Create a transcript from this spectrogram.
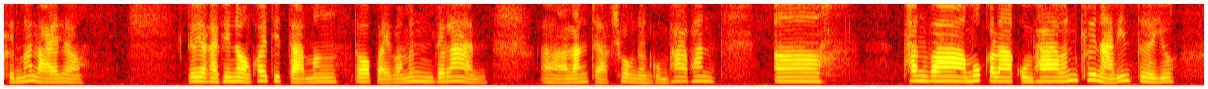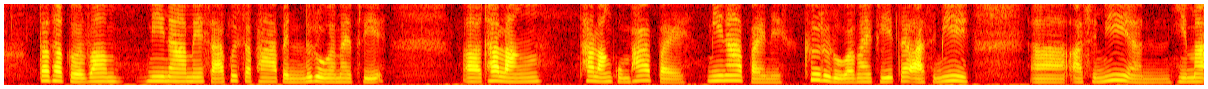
ขึ้นมาหลายแล้ว ดี๋ยวอยากให้พี่น้องค่อยติดตามมังต่อไปว่ามันเวลานหลังจากช่วงเดือนกุมภาพันธ์อ่าธันวามกรากุมภามันคือหนาวินเตอร์อยู่ แต่ถ้าเกิดว่ามีนาเมษาพฤษภาเป็นฤดูใบไม้ผลิถ้าหลังถ้าหลังกุมภาไป มีหน้าไปนี่คือฤดูใบไม้ผลิแต่อาจสิมีอาอาจสิมีอันหิมะ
